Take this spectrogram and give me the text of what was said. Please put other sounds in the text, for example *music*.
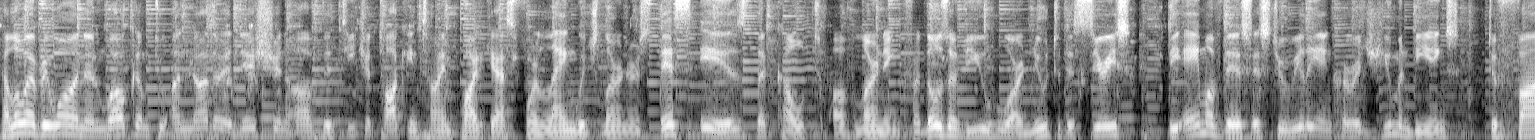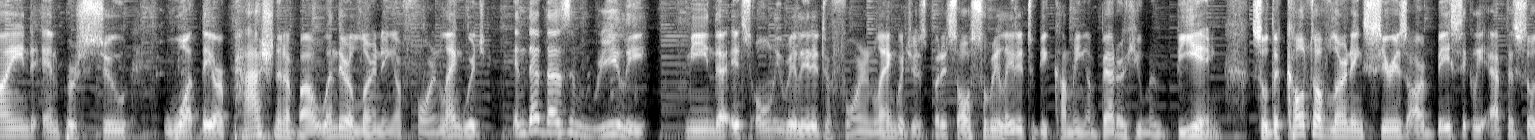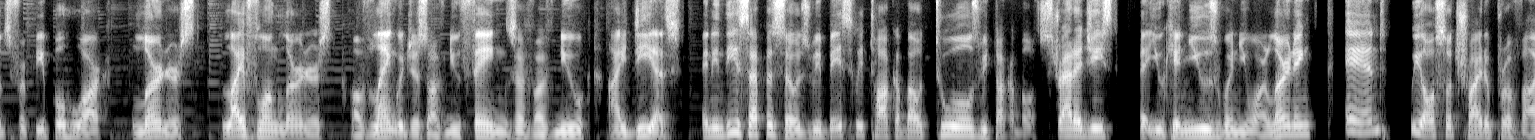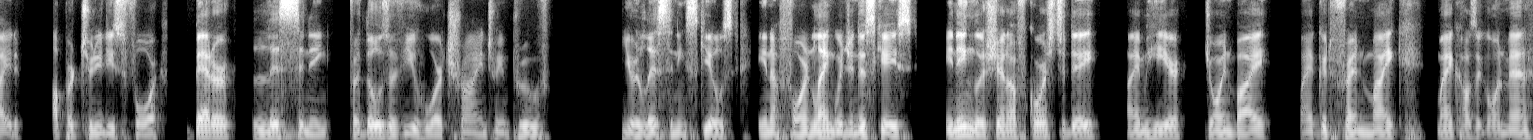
Hello, everyone, and welcome to another edition of the Teacher Talking Time podcast for language learners. This is the cult of learning. For those of you who are new to this series, the aim of this is to really encourage human beings to find and pursue what they are passionate about when they're learning a foreign language. And that doesn't really mean that it's only related to foreign languages, but it's also related to becoming a better human being. So, the Cult of Learning series are basically episodes for people who are learners, lifelong learners of languages, of new things, of, of new ideas. And in these episodes, we basically talk about tools, we talk about strategies that you can use when you are learning. And we also try to provide opportunities for better listening for those of you who are trying to improve your listening skills in a foreign language, in this case, in English. And of course, today I'm here joined by my good friend Mike. Mike, how's it going, man?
